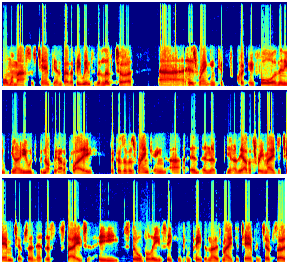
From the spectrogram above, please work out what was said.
former Masters champion. But if he went to the LIV Tour, uh, his ranking could quickly fall, and then he, you know, he would not be able to play because of his ranking uh, in, in, the you know the other three major championships. And at this stage, he still believes he can compete in those major championships. So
